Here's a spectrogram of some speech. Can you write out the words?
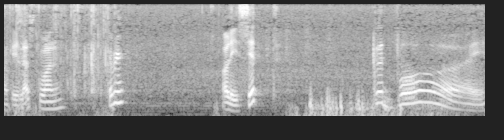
Okay, last one. Come here. Ollie, sit. Good boy.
